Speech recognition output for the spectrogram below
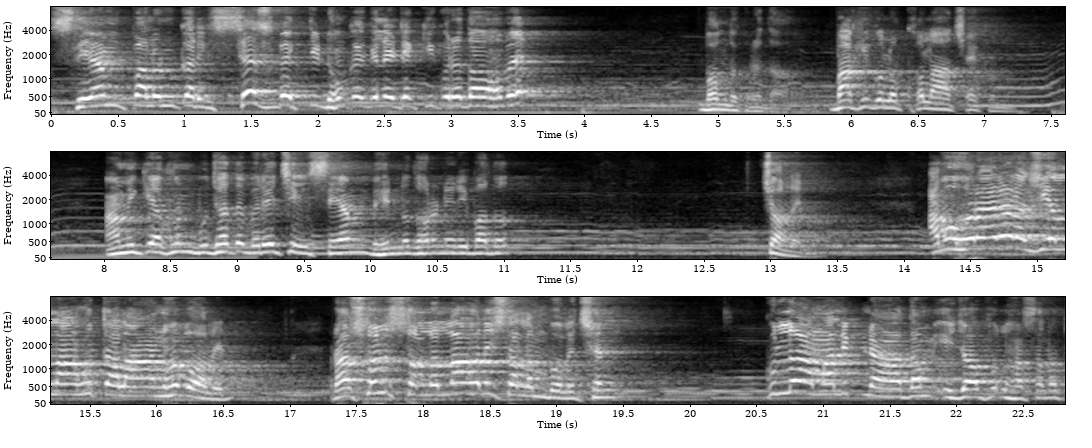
সিয়াম পালনকারী শেষ ব্যক্তি ঢুকে গেলে এটা কি করে দেওয়া হবে? বন্ধ করে দেওয়া। বাকিগুলো খোলা আছে এখন। আমি কি এখন বুঝাতে পেরেছি শ্যাম ভিন্ন ধরনের ইবাদত? চলেন। আবু হরায়রা রাজিয়াল্লাহু তাআলা আনহু বলেন, রাসুল সাল্লাল্লাহু আলাইহি সাল্লাম বলেছেন, কুল্লু আমাল ইবনে আদম ইজাফুল হাসানাত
